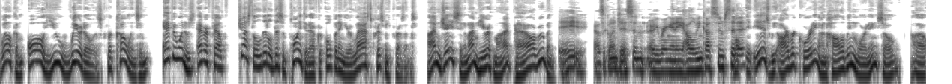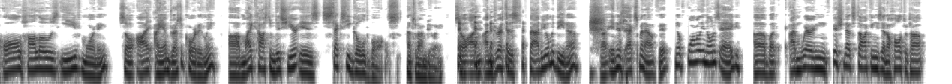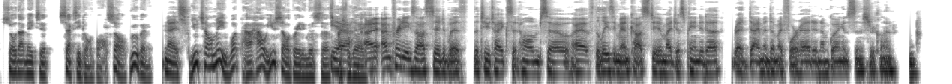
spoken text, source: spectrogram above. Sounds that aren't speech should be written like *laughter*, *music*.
Welcome all you weirdos, Krakoans, and everyone who's ever felt just a little disappointed after opening your last Christmas present. I'm Jason, and I'm here with my pal Ruben. Hey, how's it going, Jason? Are you wearing any Halloween costumes today? Well, it is. We are recording on Halloween morning, so uh, All Hallows Eve morning. So I, I am dressed accordingly. Uh, my costume this year is sexy Goldballs. That's what I'm doing. So *laughs* I'm, I'm dressed as Fabio Medina uh, in his X Men outfit, you know, formerly known as Egg. Uh, but I'm wearing fishnet stockings and a halter top, so that makes it sexy Goldballs. So Ruben, nice. You tell me what? how are you celebrating this uh, special yeah, day? I, I'm pretty exhausted with the two tykes at home, so I have the lazy man costume. I just painted a red diamond on my forehead, and I'm going as Sinister Clone.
